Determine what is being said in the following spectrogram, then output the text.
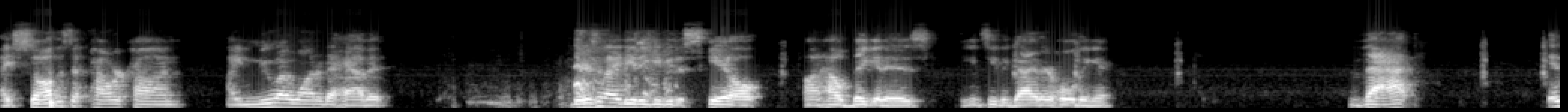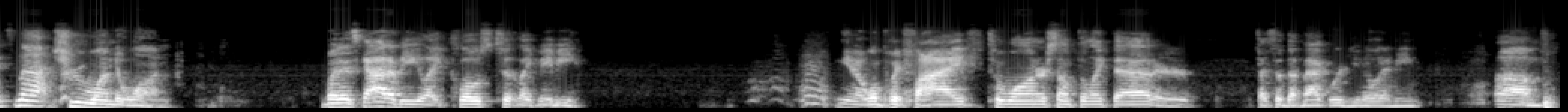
I saw this at PowerCon. I knew I wanted to have it. There's an idea to give you the scale on how big it is. You can see the guy there holding it. That it's not true one to one, but it's got to be like close to like maybe you know 1.5 to 1 or something like that or if i said that backward you know what i mean. Um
